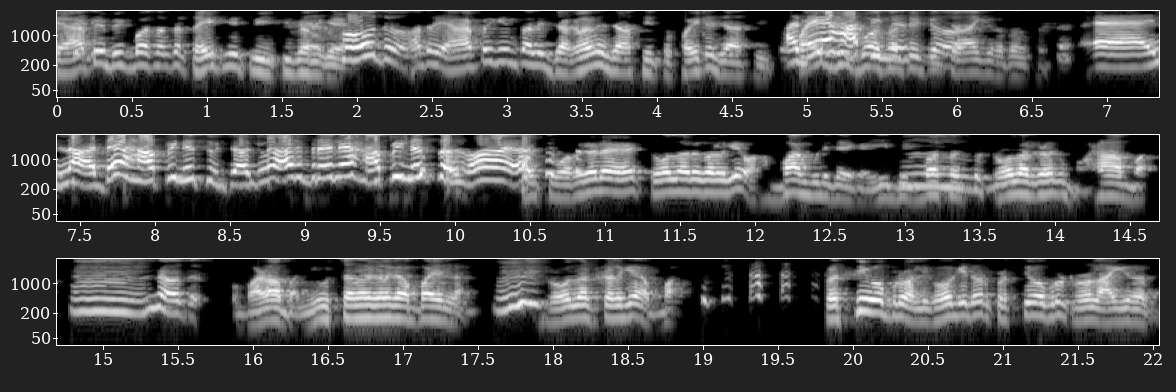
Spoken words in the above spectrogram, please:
ಹ್ಯಾಪಿ ಬಿಗ್ ಬಾಸ್ ಅಂತ ಟೈಟ್ಲ್ ಇತ್ತು ಈ ಸೀಸನ್ಗೆ ಹೌದು. ಆದ್ರೆ ಹ್ಯಾಪಿಗಿಂತ ಅಲ್ಲಿ ಜಗಳನೇ ಜಾಸ್ತಿ ಇತ್ತು ಫೈಟೇ ಜಾಸ್ತಿ ಇತ್ತು. ಅದೇ ಹ್ಯಾಪಿನೆಸ್. ಚೆನ್ನಾಗಿರೋದು ಅನ್ಸುತ್ತೆ. ಇಲ್ಲ ಅದೇ ಹ್ಯಾಪಿನೆಸ್ ಜಗಳ ಆಡಿದ್ರೇನೆ ಹ್ಯಾಪಿನೆಸ್ ಅಲ್ವಾ? ಹೊರಗಡೆ ಟ್ರೋಲರ್ ಗಳಿಗೆ ಹಬ್ಬ ಆಗ್ಬಿಟ್ಟಿದೆ ಈಗ. ಈ ಬಿಗ್ ಬಾಸ್ ಅಂತೂ ಟ್ರೋಲರ್ ಗಳಿಗೆ ಬಹಳ ಹಬ್ಬ. ಹ್ಮ್ ಹೌದು. ಬಹಳ ಹಬ್ಬ. ನ್ಯೂಸ್ ಚಾನಲ್ಗಳಿಗೆ ಹಬ್ಬ ಇಲ್ಲ. ಟ್ರೋಲರ್ಸ್ ಗಳಿಗೆ ಹಬ್ಬ. ಪ್ರತಿಯೊಬ್ರು ಅಲ್ಲಿಗೆ ಹೋಗಿದವ್ರು ಪ್ರತಿಯೊಬ್ರು ಟ್ರೋಲ್ ಆಗಿರೋದು.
